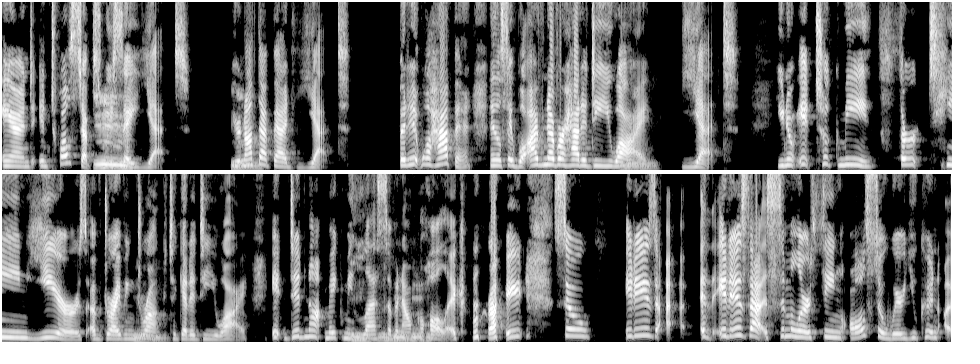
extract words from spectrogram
And in 12 steps, mm. we say, yet. You're mm. not that bad yet. But it will happen. And they'll say, well, I've never had a DUI mm. yet. You know, it took me 13 years of driving drunk mm. to get a DUI. It did not make me less of an alcoholic, right? So it is uh, it is that similar thing also where you can uh,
